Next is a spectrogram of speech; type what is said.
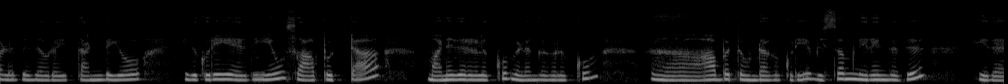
அல்லது இதோடைய தண்டையோ இதுக்குரிய எதையும் சாப்பிட்டா மனிதர்களுக்கும் விலங்குகளுக்கும் ஆபத்தை உண்டாகக்கூடிய விஷம் நிறைந்தது. இதை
